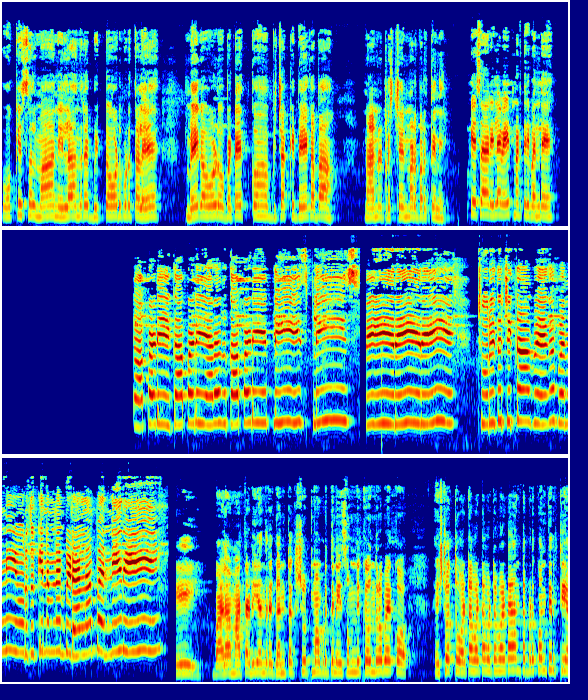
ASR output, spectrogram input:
ಓಕೆ ಸಲ್ಮಾನ್ ಇಲ್ಲ ಅಂದ್ರೆ ಬಿಟ್ಟು ಓಡ್ಬಿಡ್ತಾಳೆ. ಬೇಗ ಓಡು ಬಟ್ಟೆ ಎತ್ಕೊ ಬಿಚ್ಚಾಕಿ ಬೇಗ ಬಾ. ನಾನು ಡ್ರೆಸ್ ಚೇಂಜ್ ಮಾಡಿ ಬರ್ತೀನಿ. ಓಕೆ ಸರ್ ಇಲ್ಲ ವೇಟ್ ಮಾಡ್ತೀರಿ ಬಂದೆ. ಏಯ್ ಭಾಳ ಮಾತಾಡಿ ಅಂದ್ರೆ ಗಂತಕ್ ಶೂಟ್ ಮಾಡ್ಬಿಡ್ತೀನಿ ಸುಮ್ಮನೆ ಕೊಂದ್ರಬೇಕು ಎಷ್ಟೊತ್ತು ವಟ ವಟ ವಟ ವಟ ಅಂತ ಬಡ್ಕೊಂತಿರ್ತೀಯ?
